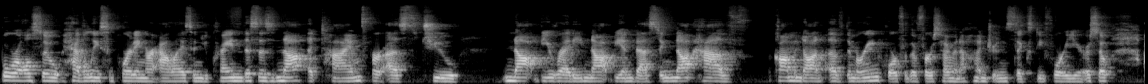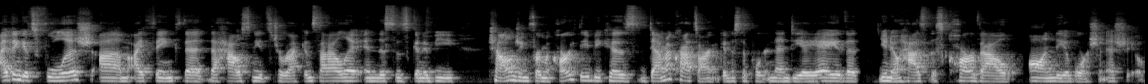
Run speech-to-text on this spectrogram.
but we're also heavily supporting our allies in Ukraine. This is not a time for us to not be ready, not be investing, not have a commandant of the Marine Corps for the first time in 164 years. So I think it's foolish. Um, I think that the House needs to reconcile it, and this is going to be challenging for McCarthy because Democrats aren't going to support an NDAA that, you know, has this carve out on the abortion issue.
